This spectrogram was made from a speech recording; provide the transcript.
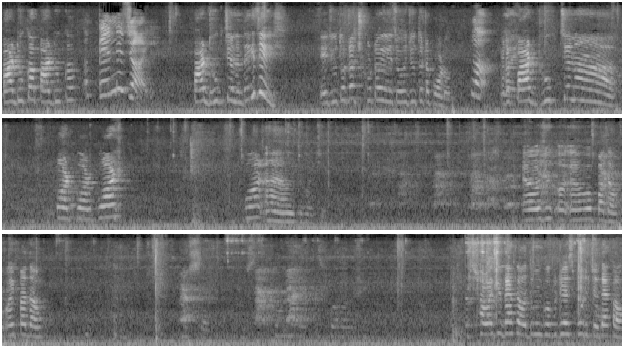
পা ঢুকা পা ঢুকা। পেনে যায়। পা ঢুকছে না দেখেছিস? এই জুতোটা ছোট হয়ে গেছে ওই জুতোটা পরো। এটা পা ঢুকছে না। পর পর পর। পর হ্যাঁ ওইটা এ, ওই ও পা দাও ওই পা দাও। সবাইকে দেখাও তুমি গোপি ড্রেস পরেছো দেখাও।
